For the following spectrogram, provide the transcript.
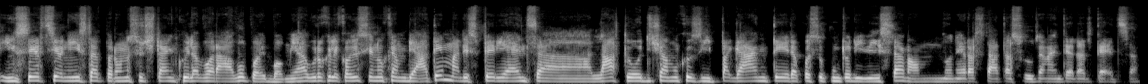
inserzionista per una società in cui lavoravo, poi boh, mi auguro che le cose siano cambiate, ma l'esperienza lato, diciamo così, pagante da questo punto di vista no, non era stata assolutamente all'altezza.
